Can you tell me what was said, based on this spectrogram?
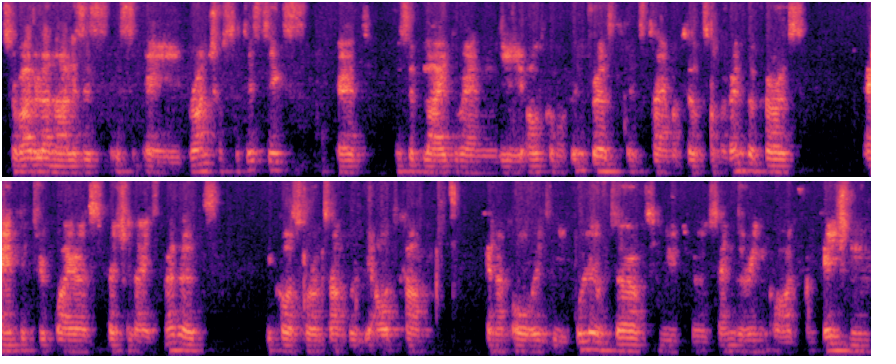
survival analysis is a branch of statistics that is applied when the outcome of interest is time until some event occurs, and it requires specialized methods because, for example, the outcome cannot always be fully observed due to censoring or truncation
